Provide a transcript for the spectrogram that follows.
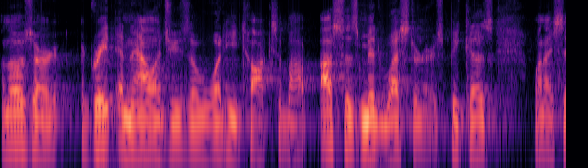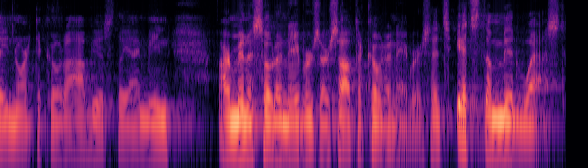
And those are great analogies of what he talks about us as Midwesterners, because when I say North Dakota, obviously I mean our Minnesota neighbors, our South Dakota neighbors. It's, it's the Midwest.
